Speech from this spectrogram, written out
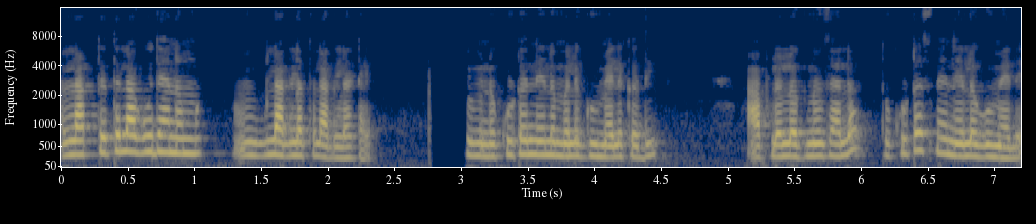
लागते तर लागू द्या ना मग. लागला तर लागला टाईम तुम्ही ना कुठं नेलं मला घुमायला कधी? आपलं लग्न झालं तर कुठंच नाही नेलं घुमायला.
